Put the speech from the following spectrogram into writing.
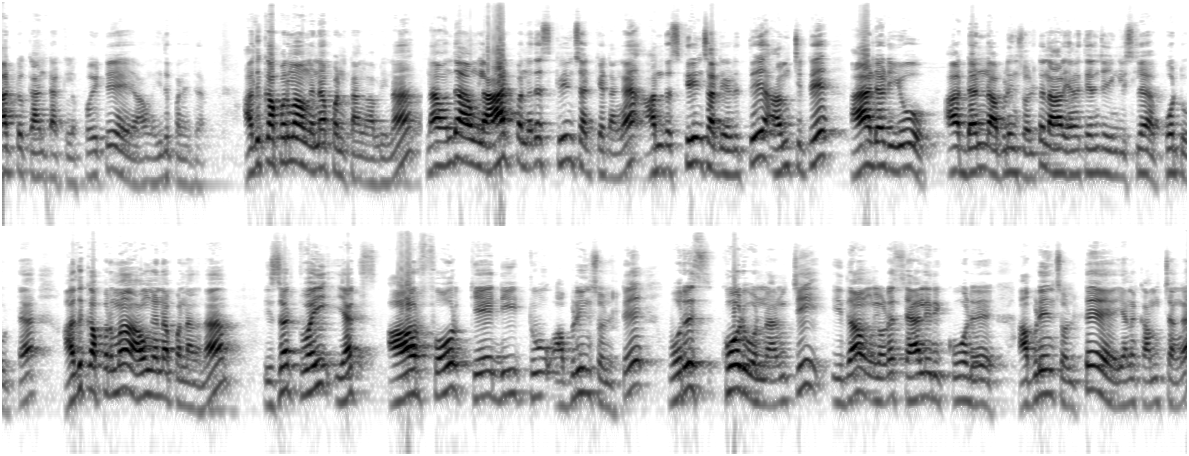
ஆட் டு கான்டாக்டில் போயிட்டு அவங்க இது பண்ணிட்டேன் அதுக்கப்புறமா அவங்க என்ன பண்ணிட்டாங்க அப்படின்னா நான் வந்து அவங்கள ஆட் பண்ணதை ஸ்க்ரீன்ஷாட் கேட்டாங்க. அந்த ஸ்க்ரீன்ஷாட் எடுத்து அமுச்சிட்டு ஆடட் யூ ஆர் டன் அப்படின்னு சொல்லிட்டு நான் எனக்கு தெரிஞ்ச இங்கிலீஷில் போட்டு விட்டேன். அதுக்கப்புறமா அவங்க என்ன பண்ணாங்கன்னா Z Y X R four KD two அப்படின்னு சொல்லிட்டு ஒரு கோடு ஒன்று அனுப்பிச்சு இதுதான் உங்களோட சேலரி கோடு அப்படின்னு சொல்லிட்டு எனக்கு அனுப்பிச்சாங்க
